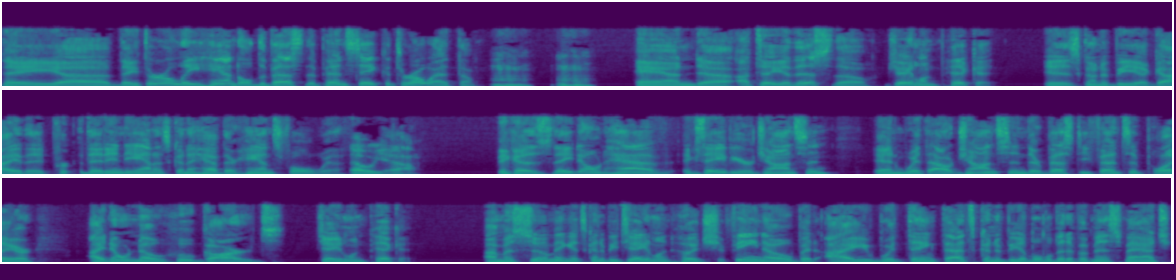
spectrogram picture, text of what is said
they uh, they thoroughly handled the best that Penn State could throw at them. Mm-hmm. Mm-hmm. And uh, I'll tell you this though, Jalen Pickett is going to be a guy that that Indiana's going to have their hands full with. Oh yeah, because they don't have Xavier Johnson, and without Johnson, their best defensive player, I don't know who guards Jalen Pickett. I'm assuming it's going to be Jalen Hood Schifino, but I would think that's going to be a little bit of a mismatch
